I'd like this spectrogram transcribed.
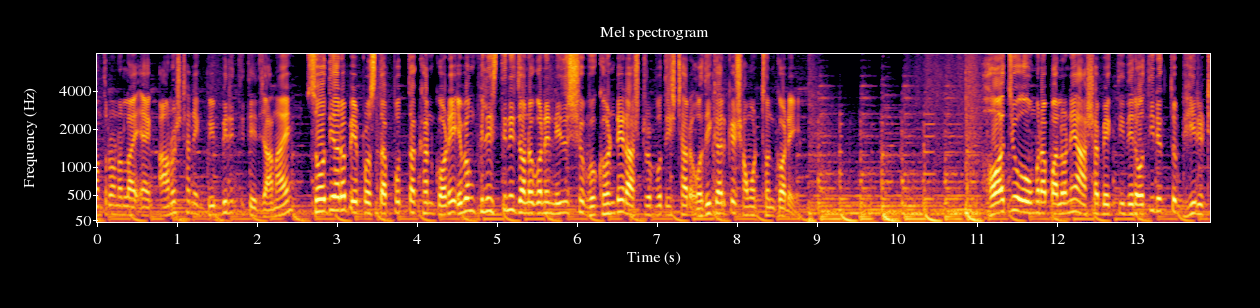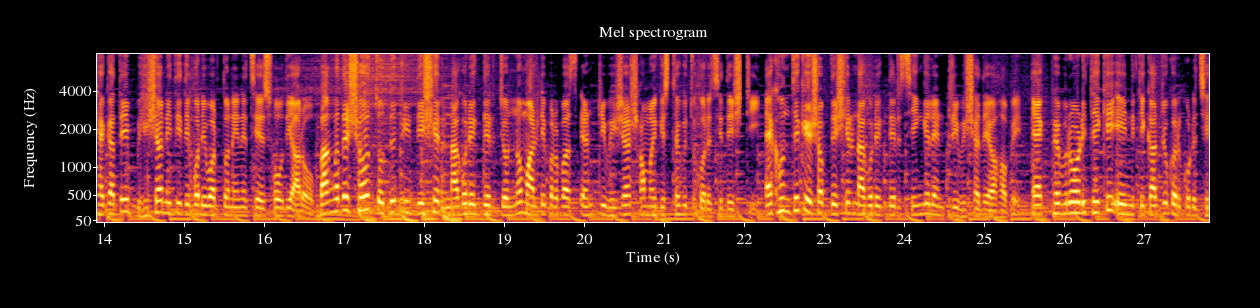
মন্ত্রণালয় এক আনুষ্ঠানিক বিবৃতিতে জানায়, সৌদি আরব এ প্রস্তাব প্রত্যাখ্যান করে এবং ফিলিস্তিনি জনগণের নিজস্ব ভূখণ্ডে রাষ্ট্র প্রতিষ্ঠার অধিকারকে সমর্থন করে। হজ ও ওমরা পালনে আসা ব্যক্তিদের অতিরিক্ত ভিড় ঠেকাতে ভিসা নীতিতে পরিবর্তন এনেছে সৌদি আরব। বাংলাদেশ সহ চোদ্দটি দেশের নাগরিকদের জন্য মাল্টিপারপাস এন্ট্রি ভিসা সাময়িক স্থগিত করেছে দেশটি। এখন থেকে এসব দেশের নাগরিকদের সিঙ্গেল এন্ট্রি ভিসা দেওয়া হবে। এক ফেব্রুয়ারি থেকে এই নীতি কার্যকর করেছে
